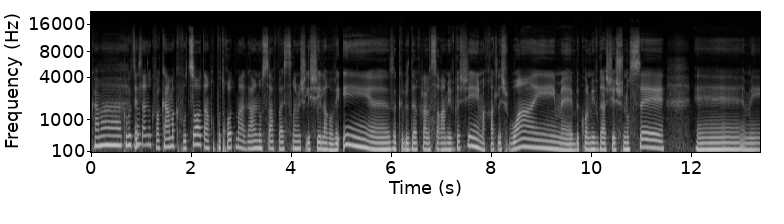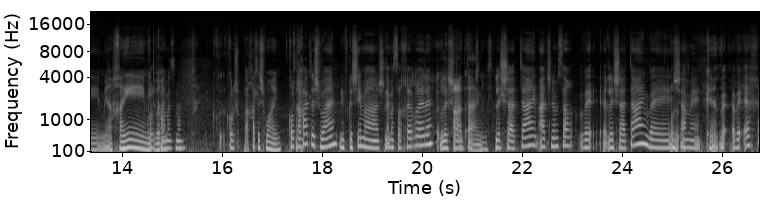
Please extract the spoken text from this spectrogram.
כמה קבוצות? יש לנו כבר כמה קבוצות, אנחנו פותחות מעגל נוסף ב-23 לרביעי, אה, זה בדרך כלל עשרה מפגשים, אחת לשבועיים, אה, בכל מפגש יש נושא מהחיים, מדברים. כל כמה זמן? כל, אחת לשבועיים. כל אחת כמה... לשבועיים נפגשים ה-12 חבר'ה האלה? לשעתיים. עד, עד לשעתיים, עד 12, ולשעתיים, ושם... כן. ו, ואיך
